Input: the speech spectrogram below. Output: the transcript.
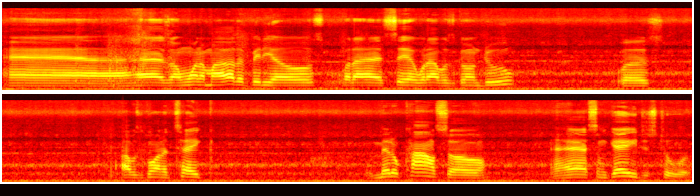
And as on one of my other videos, what I had said what I was gonna do was I was gonna take the middle console and add some gauges to it.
